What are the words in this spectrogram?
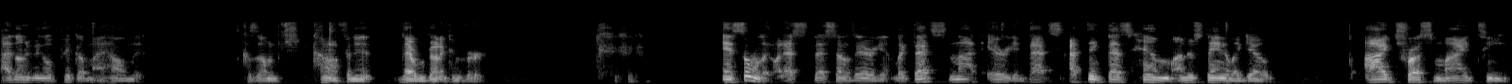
I don't even go pick up my helmet because I'm confident that we're gonna convert. and someone's like, "Oh, that's that sounds arrogant." Like that's not arrogant. That's I think that's him understanding like, yo, I trust my team,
